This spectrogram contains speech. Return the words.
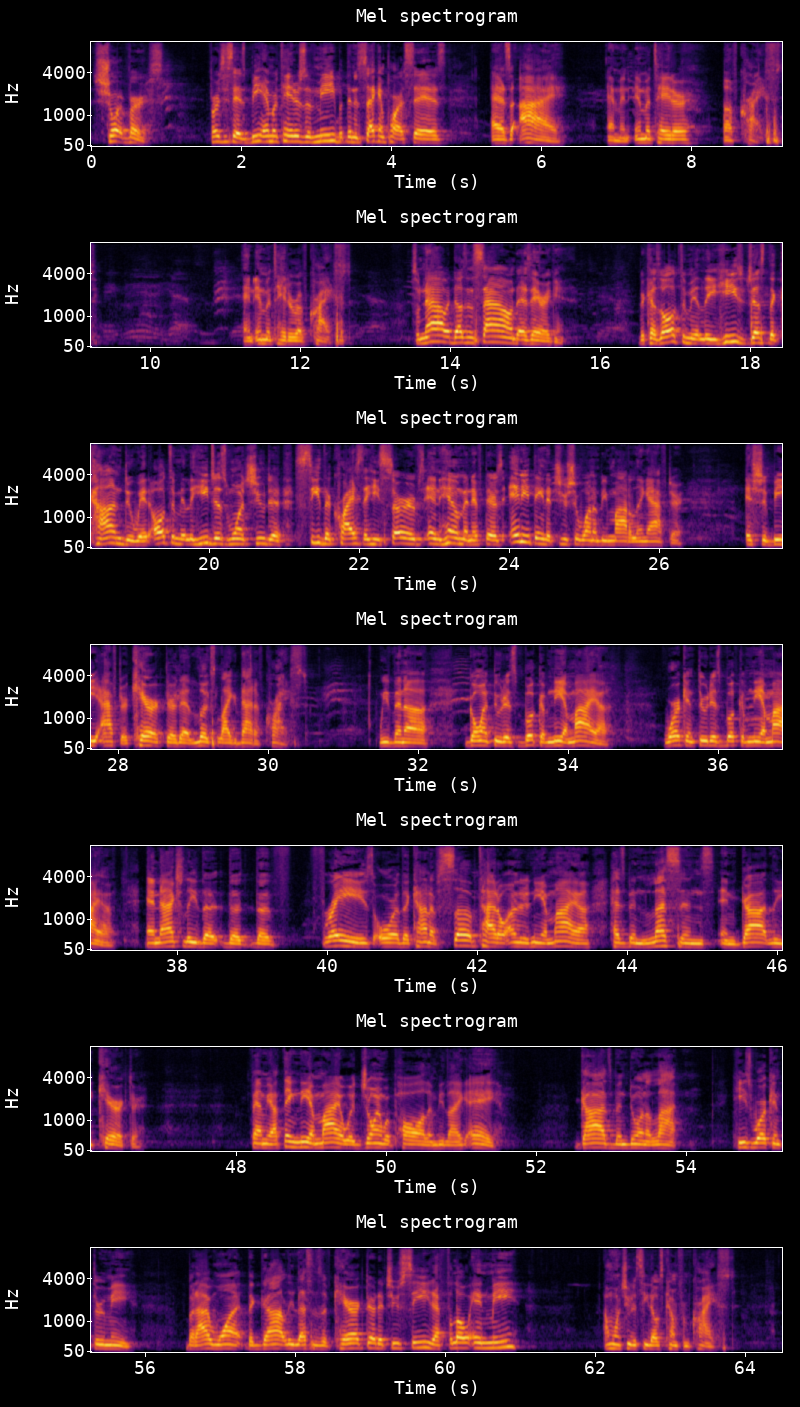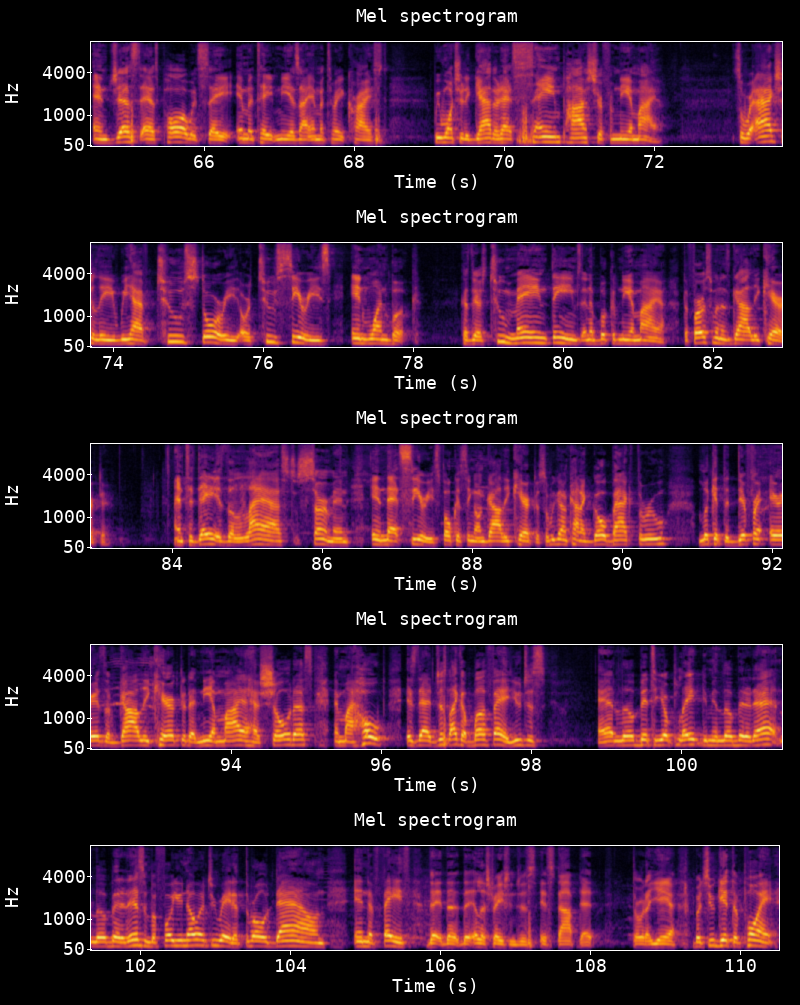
Short verse. First he says be imitators of me but then the second part says as I am an imitator of Christ. An imitator of Christ. So now it doesn't sound as arrogant because ultimately he's just the conduit. Ultimately, he just wants you to see the Christ that he serves in him. And if there's anything that you should want to be modeling after, it should be after character that looks like that of Christ. We've been uh, going through this book of Nehemiah working through this book of Nehemiah. And actually, the, the, the phrase or the kind of subtitle under Nehemiah has been Lessons in Godly Character. Family, I think Nehemiah would join with Paul and be like, hey, God's been doing a lot. He's working through me. But I want the godly lessons of character that you see that flow in me. I want you to see those come from Christ. And just as Paul would say, imitate me as I imitate Christ, we want you to gather that same posture from Nehemiah. So we're actually, we have two stories or two series in one book because there's two main themes in the book of Nehemiah. The first one is godly character. And today is the last sermon in that series focusing on godly character. So we're going to kind of go back through look at the different areas of godly character that Nehemiah has showed us. And my hope is that just like a buffet, you just add a little bit to your plate, give me a little bit of that, a little bit of this, and before you know it, you're ready to throw down in the faith, the, the, the illustration just it stopped at throw down, yeah. But you get the point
